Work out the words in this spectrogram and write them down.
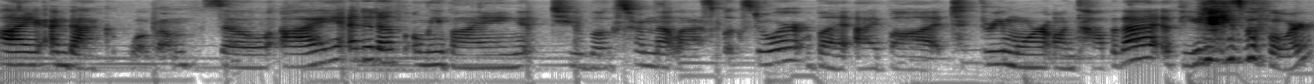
Hi, I'm back. Welcome. So I ended up only buying two books from that last bookstore, but I bought three more on top of that a few days before.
